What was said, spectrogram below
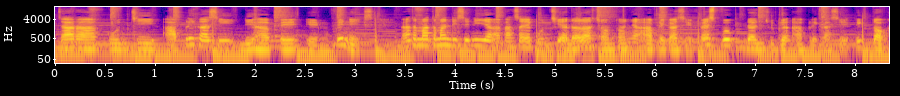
cara kunci aplikasi di HP Infinix Nah, teman-teman di sini yang akan saya kunci adalah contohnya aplikasi Facebook dan juga aplikasi TikTok.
